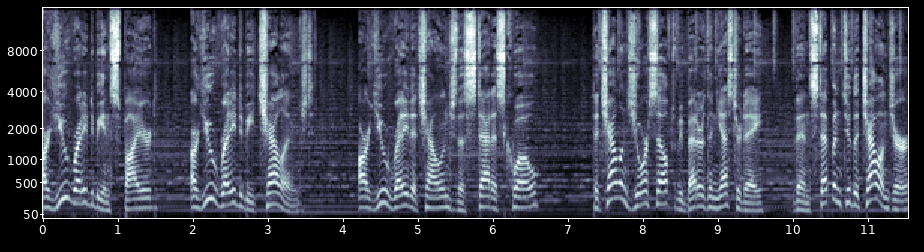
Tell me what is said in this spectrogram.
Are you ready to be inspired? Are you ready to be challenged? Are you ready to challenge the status quo? To challenge yourself to be better than yesterday, then step into the challenger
